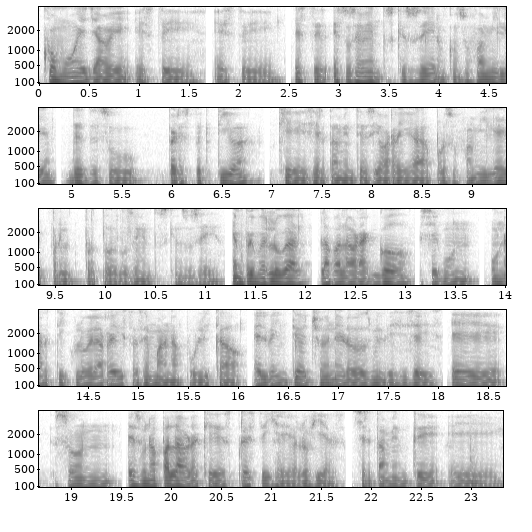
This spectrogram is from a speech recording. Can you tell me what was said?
cómo ella ve este, este, este, estos eventos que sucedieron con su familia desde su perspectiva que ciertamente ha sido arraigada por su familia y por, por, todos los eventos que han sucedido. En primer lugar, la palabra Go, según un artículo de la revista Semana publicado el 28 de enero de 2016, eh, son, es una palabra que desprestigia ideologías. Ciertamente, eh,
